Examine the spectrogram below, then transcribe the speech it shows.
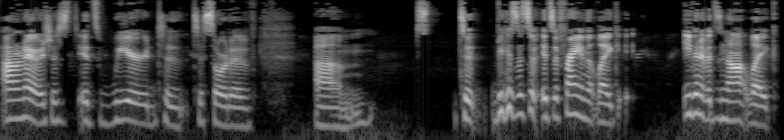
I don't know, it's just, it's weird to, to sort of, um, to, because it's a, it's a frame that like, even if it's not like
